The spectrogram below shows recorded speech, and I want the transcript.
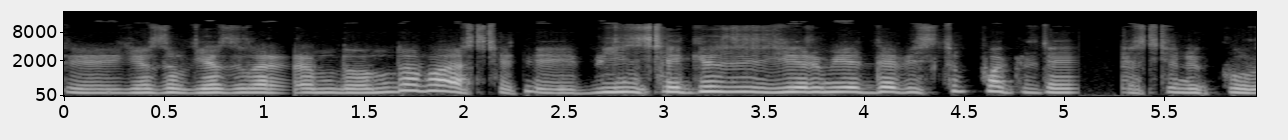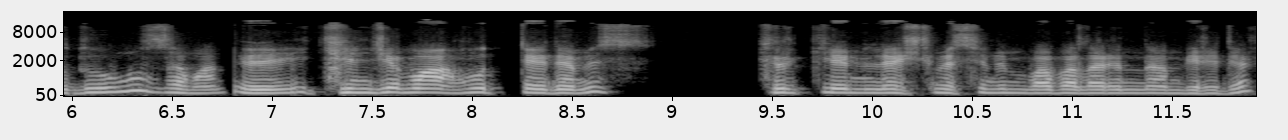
e, yazı, yazılarımda onu da bahsettim. E, 1827'de biz tıp fakültesini kurduğumuz zaman e, ikinci Mahmut dedemiz Türkiye'nileşmesinin babalarından biridir.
